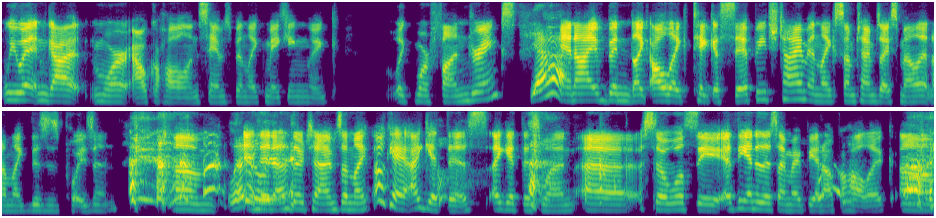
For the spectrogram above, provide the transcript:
We went and got more alcohol and Sam's been like making like like more fun drinks Yeah. and I've been like I'll like take a sip each time and like sometimes I smell it and I'm like this is poison um and then other times I'm like okay I get this I get this one uh so we'll see at the end of this I might be an alcoholic um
